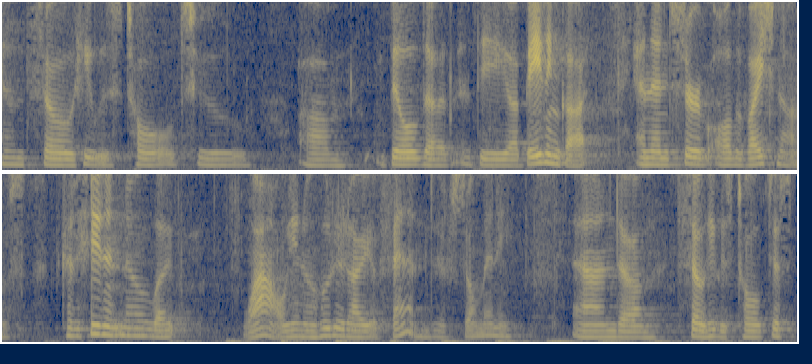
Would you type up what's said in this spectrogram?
And so he was told to um, build uh, the uh, bathing ghat and then serve all the Vaishnavas because he didn't know, like, wow, you know, who did I offend? There's so many. And um, so he was told, just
